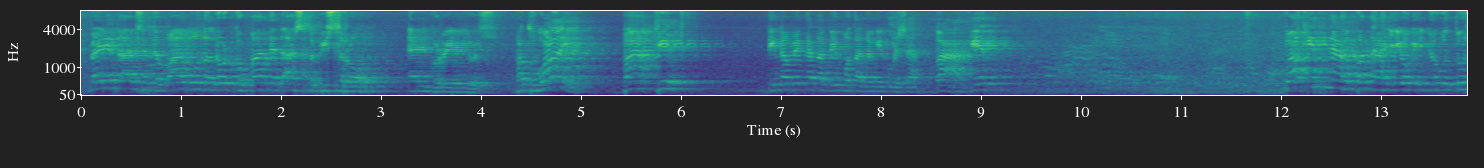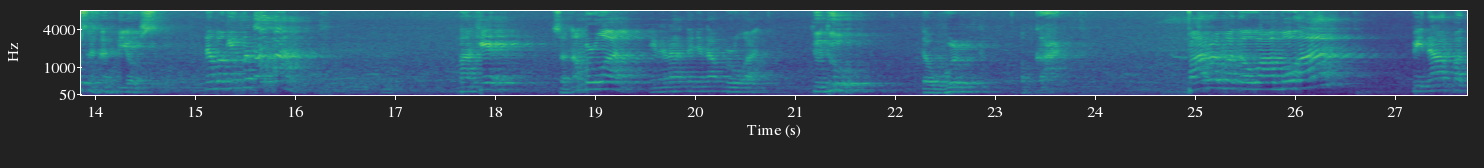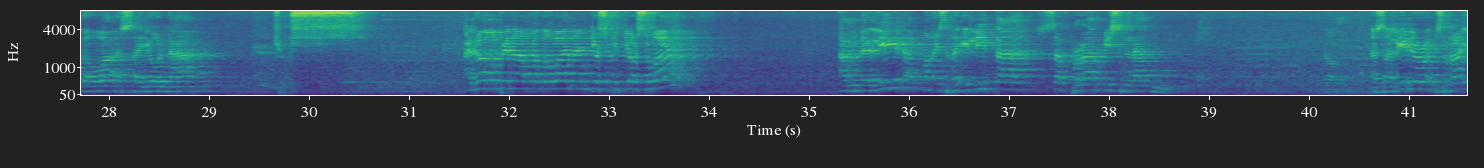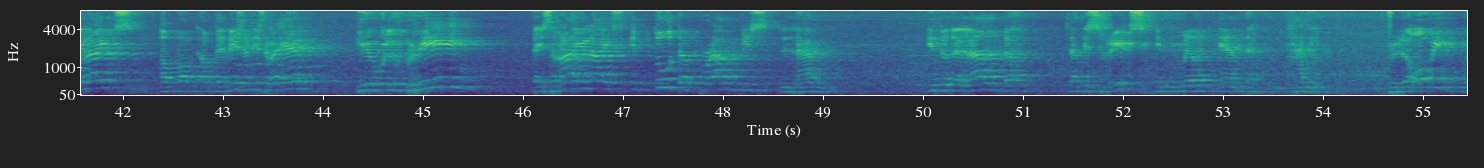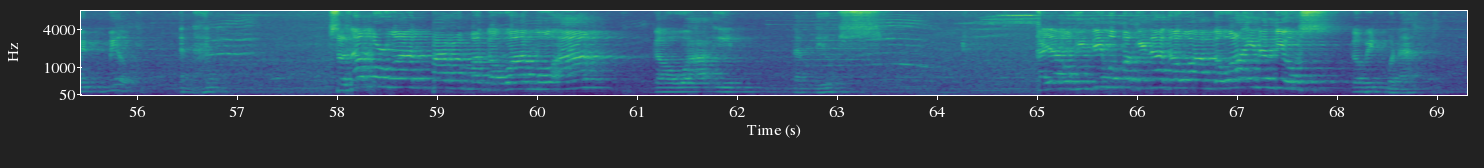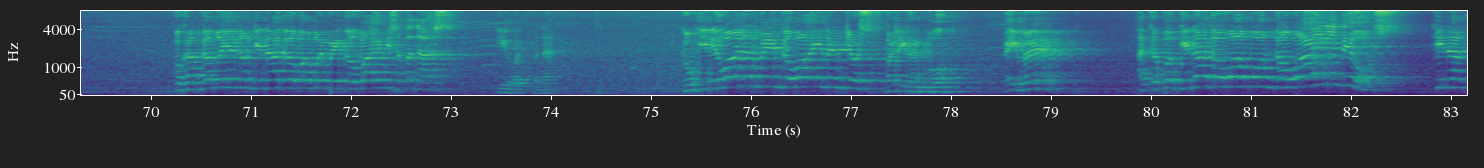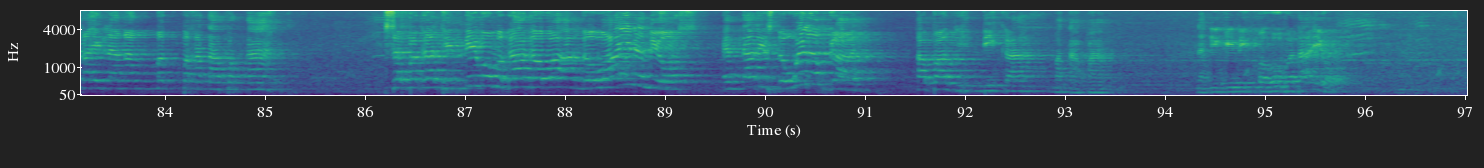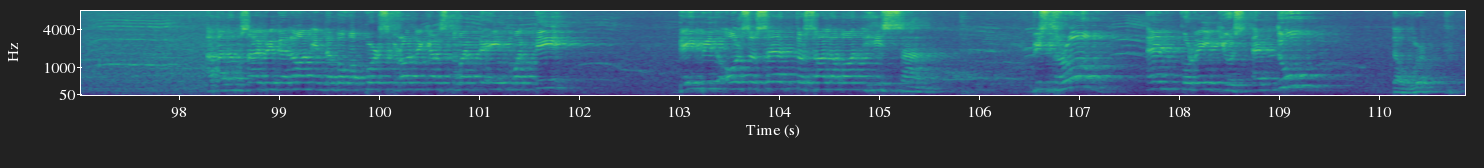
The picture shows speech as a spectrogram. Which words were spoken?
Many times in the Bible, the Lord commanded us to be strong and courageous. But why? Bakit? Tingnan mo yung katabi mo, tanungin mo siya, bakit? Bakit nga ba tayo inuutos inutusan ng Diyos na maging matapang. Bakit? So number one, tingnan natin yung number one, to do the work of God. Para magawa mo ang pinapagawa sa iyo ng Diyos. Ano ang pinapagawa ng Diyos kay Joshua? Ang dalin ang mga Israelita sa promised land. As a leader of Israelites, of, of, of the nation Israel, he will bring the Israelites into the promised land. Into the land that, that is rich in milk and honey. Flowing with milk and honey. So number one, para magawa mo ang gawain ng Diyos. Kaya kung hindi mo pa ginagawa ang gawain ng Diyos, gawin mo na. Kung hanggang ngayon ang ginagawa mo ay gawain ni Satanas, iwan mo na. Kung iniwanan mo yung gawain ng Diyos, balikan mo. Amen. At kapag ginagawa mo ang gawain ng Diyos, kinakailangang magpakatapang ka. Sapagkat hindi mo magagawa ang gawain ng Diyos, and that is the will of God, kapag hindi ka matapang. Nakikinig pa ho ba tayo? At anong sabi ganon in the book of 1 Chronicles 28.20? David also said to Solomon, his son, Be strong and courageous and do the work.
